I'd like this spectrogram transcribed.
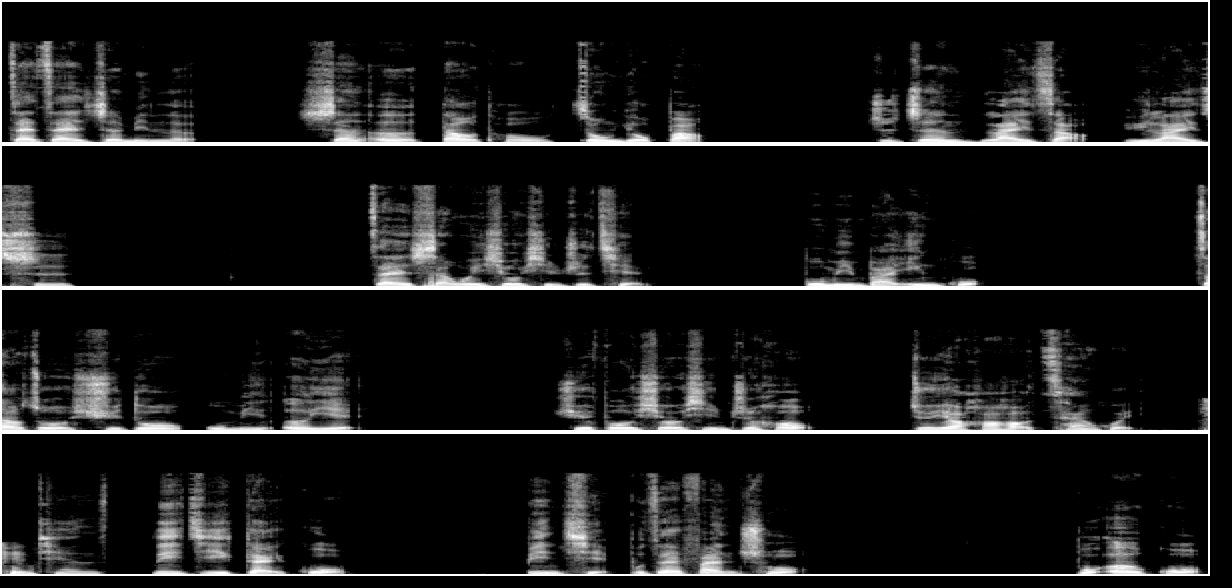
再再证明了。善恶到头终有报，只争来早与来迟。在尚未修行之前，不明白因果，造作许多无名恶业。学佛修行之后，就要好好忏悔，前天立即改过，并且不再犯错。不恶过，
